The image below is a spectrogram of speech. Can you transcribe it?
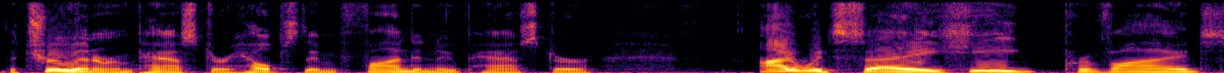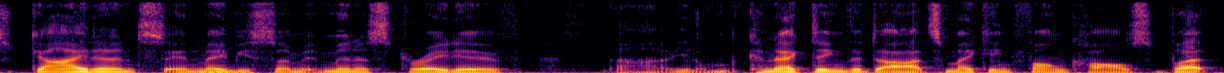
the true interim pastor helps them find a new pastor. I would say he provides guidance and maybe mm-hmm. some administrative, uh, you know, connecting the dots, making phone calls. But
